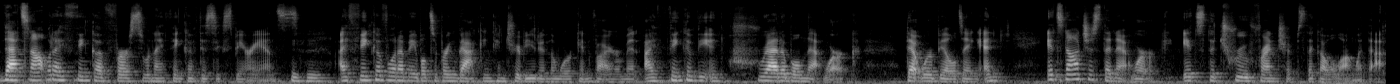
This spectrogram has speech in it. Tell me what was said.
that's not what I think of first when I think of this experience. Mm-hmm. I think of what I'm able to bring back and contribute in the work environment. I think of the incredible network that we're building. And it's not just the network, it's the true friendships that go along with that.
